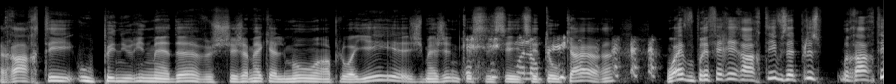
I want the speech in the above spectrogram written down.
rareté ou pénurie de main-d'œuvre, je ne sais jamais quel mot employer. J'imagine que c'est au cœur. Hein? Ouais, vous préférez rareté? Vous êtes plus rareté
